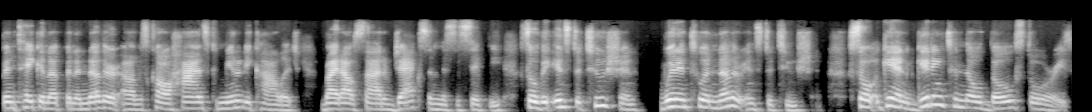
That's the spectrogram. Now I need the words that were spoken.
been taken up in another, um, it's called Hinds Community College right outside of Jackson, Mississippi. So the institution went into another institution. So again, getting to know those stories.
